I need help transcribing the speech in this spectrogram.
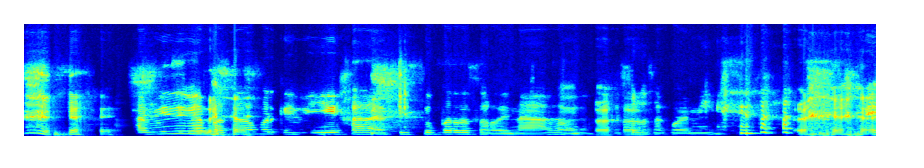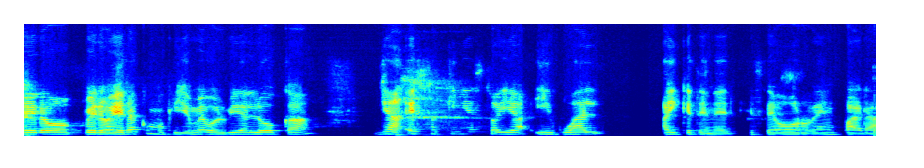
A mí sí me ha pasado porque mi hija así súper desordenada, bueno, eso lo sacó de mí, pero, pero era como que yo me volvía loca, ya, esto aquí, esto ya, igual hay que tener ese orden para,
